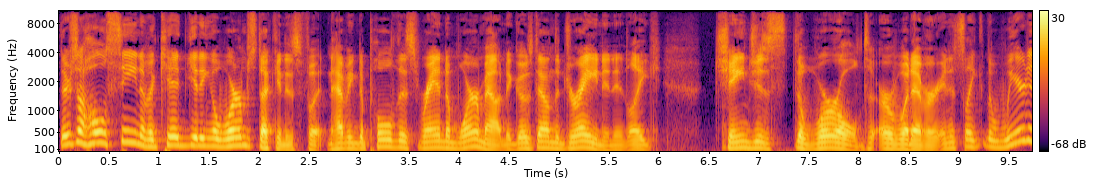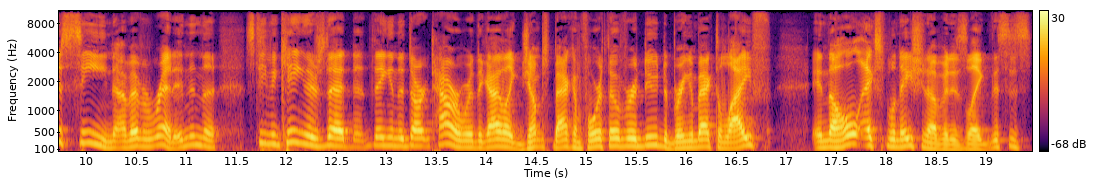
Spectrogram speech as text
there's a whole scene of a kid getting a worm stuck in his foot and having to pull this random worm out, and it goes down the drain, and it like changes the world or whatever. And it's like the weirdest scene I've ever read. And then the Stephen King, there's that thing in the Dark Tower where the guy like jumps back and forth over a dude to bring him back to life. And the whole explanation of it is like, this is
